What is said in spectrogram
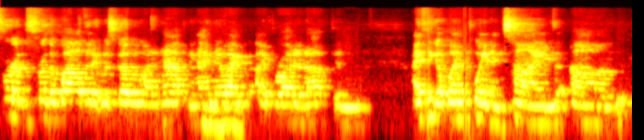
for, for the while that it was going on and happening. I know I, I brought it up and I think at one point in time, um,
